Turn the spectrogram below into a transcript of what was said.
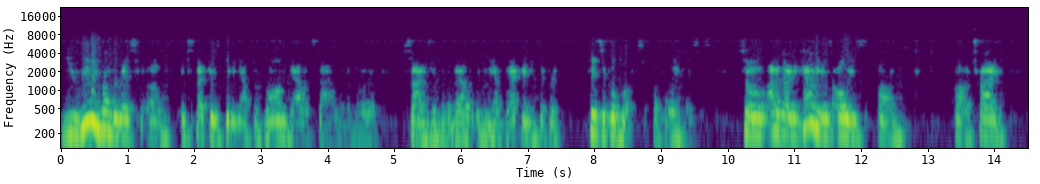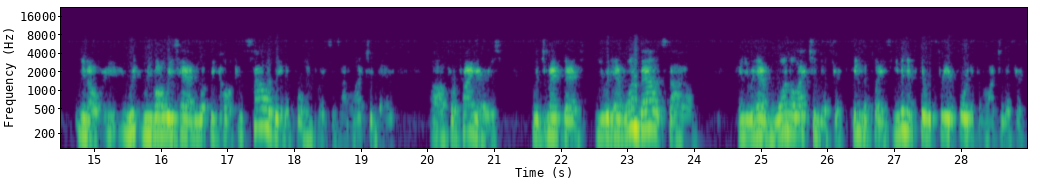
you really run the risk of inspectors giving out the wrong ballot style when a voter signs into the ballot when you have that many different physical books of polling places. So Onondaga County has always um, uh, tried, you know, we, we've always had what we call consolidated polling places on election day uh, for primaries, which meant that you would have one ballot style and you would have one election district in the place. Even if there were three or four different election districts,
